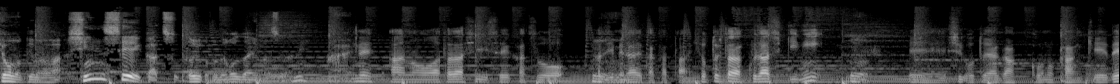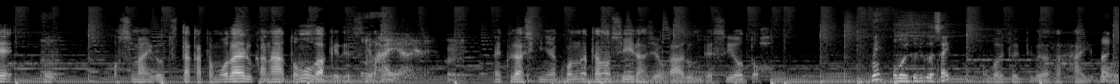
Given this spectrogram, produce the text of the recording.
今日のテーマは、新生活ということでございますがね。はい。ね、あの、新しい生活を始められた方、ひょっとしたら倉敷に、うん。えー仕事や学校の関係でうん。お住まいが移った方もらえるかなと思うわけですよ。はいはいはい。ね、倉敷にはこんな楽しいラジオがあるんですよとうん。ね、覚えておいてください。覚えておいてください、ハイボーズ。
